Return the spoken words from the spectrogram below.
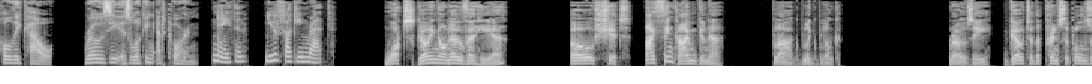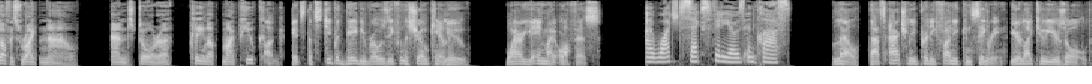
Holy cow. Rosie is looking at porn. Nathan, you fucking rat. What's going on over here? Oh shit, I think I'm gonna. Blag blag blag. Rosie, go to the principal's office right now. And Dora, clean up my puke. Ugh, it's that stupid baby Rosie from the show Caillou. Why are you in my office? I watched sex videos in class. Lel, that's actually pretty funny considering you're like two years old,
